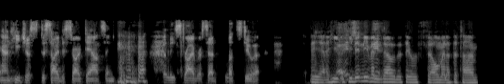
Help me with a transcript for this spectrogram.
and he just decided to start dancing. Billy Strieber said, "Let's do it." Yeah, he Yeah, he didn't even it- know that they were filming at the time.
